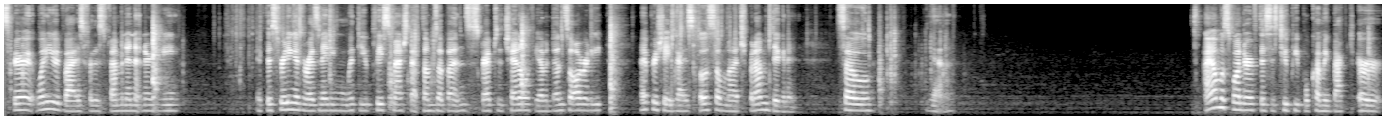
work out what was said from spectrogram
Spirit, what do you advise for this feminine energy? If this reading is resonating with you, please smash that thumbs up button. Subscribe to the channel if you haven't done so already. I appreciate you guys oh so much, but I'm digging it. So, yeah. I almost wonder if this is two people coming back, or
